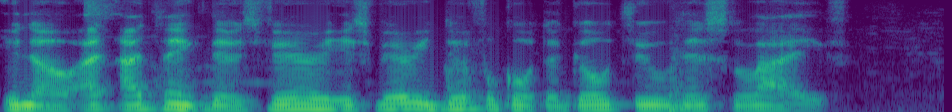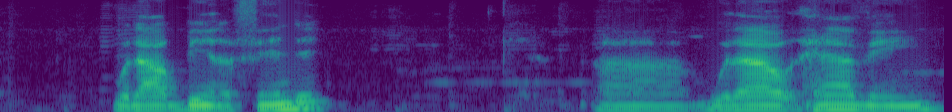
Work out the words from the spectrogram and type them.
you know, I, I think there's very it's very difficult to go through this life without being offended, uh, without having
